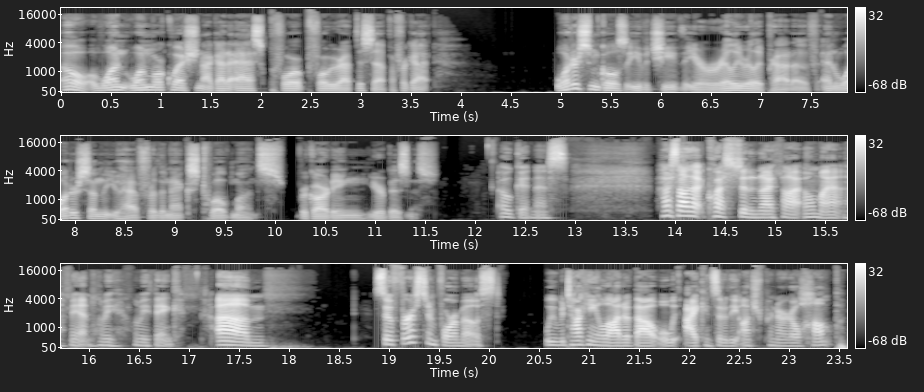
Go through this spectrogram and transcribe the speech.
Oh, one one more question I got to ask before before we wrap this up. I forgot. What are some goals that you've achieved that you're really really proud of, and what are some that you have for the next twelve months regarding your business? Oh goodness. I saw that question and I thought, "Oh my man, let me let me think." Um so first and foremost, we've been talking a lot about what I consider the entrepreneurial hump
